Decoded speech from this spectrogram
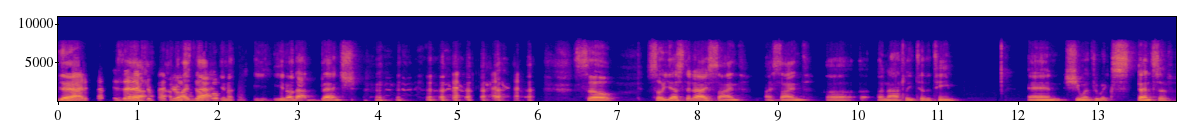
yeah, Matt, is that, is that yeah. extra bedroom like still. Open? You know, you know that bench. so, so yesterday I signed I signed uh, an athlete to the team, and she went through extensive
